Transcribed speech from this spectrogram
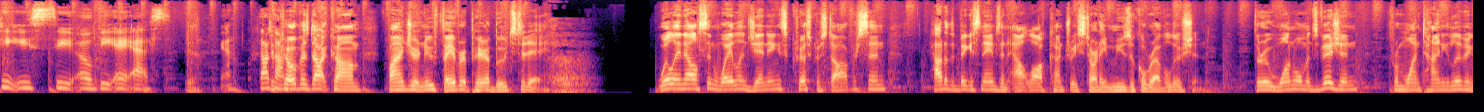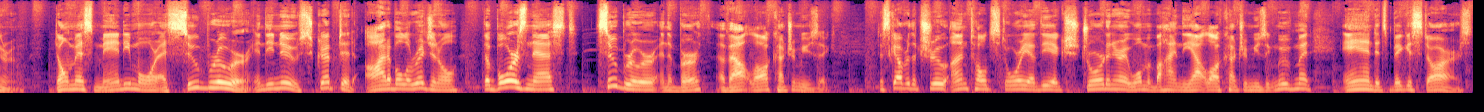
T E C O V A S. Yeah. Yeah. Tecovas.com. Find your new favorite pair of boots today. Willie Nelson, Waylon Jennings, Kris Kristofferson. How did the biggest names in outlaw country start a musical revolution? Through one woman's vision from one tiny living room. Don't miss Mandy Moore as Sue Brewer in the new scripted Audible original, The Boar's Nest, Sue Brewer and the Birth of Outlaw Country Music. Discover the true untold story of the extraordinary woman behind the outlaw country music movement and its biggest stars.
